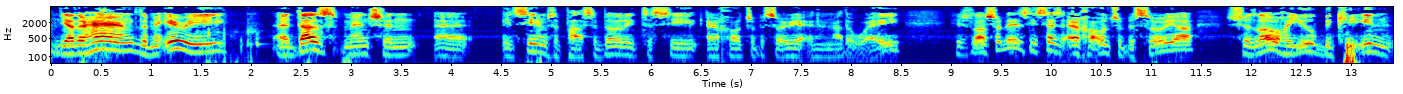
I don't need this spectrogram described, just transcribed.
On the other hand, the Meiri uh, does mention uh, it seems a possibility to see Erchot Basuria in another way. His lashon is he says Erchot Basuria Shelo Hayu Bikiin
